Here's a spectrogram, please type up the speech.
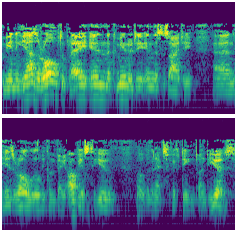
Meaning he has a role to play in the community, in the society, and his role will become very obvious to you over the next 15, 20 years.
